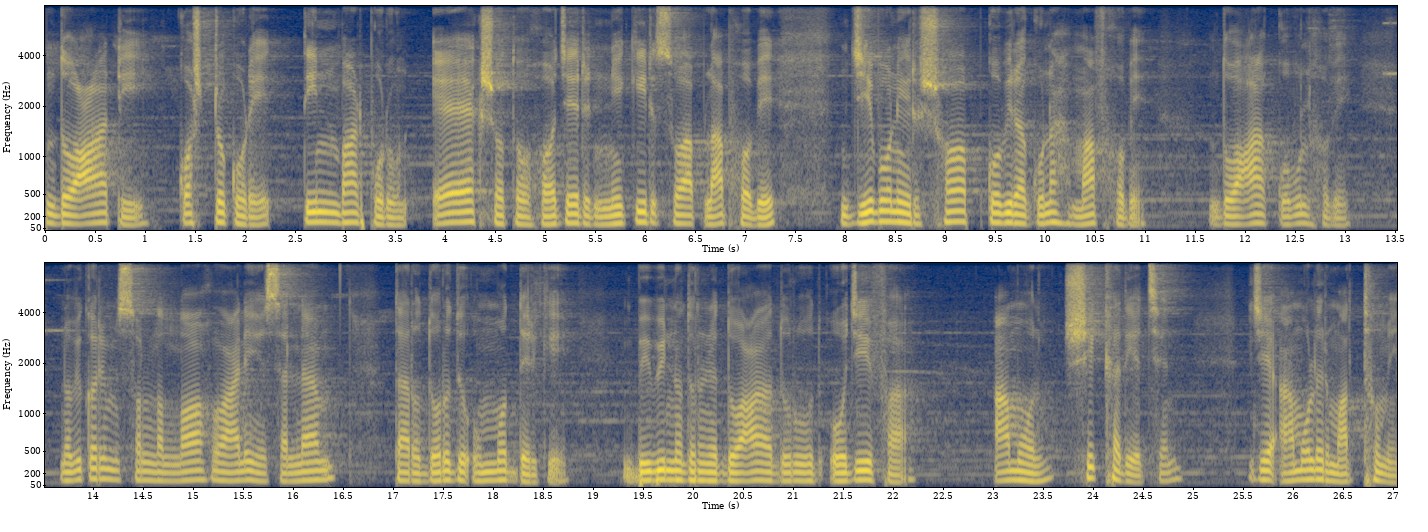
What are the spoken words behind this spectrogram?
দোয়াটি কষ্ট করে তিনবার পড়ুন। একশত হজের নেকির সোয়াব লাভ হবে, জীবনের সব কবিরা গুনাহ মাফ হবে, দোয়া কবুল হবে। নবী করিম সাল্লাহ আলী সাল্লাম তার দরুদ উম্মদদেরকে বিভিন্ন ধরনের দোয়া, দুরুদ, ওজিফা, আমল শিক্ষা দিয়েছেন যে আমলের মাধ্যমে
